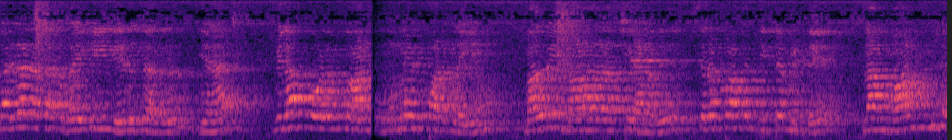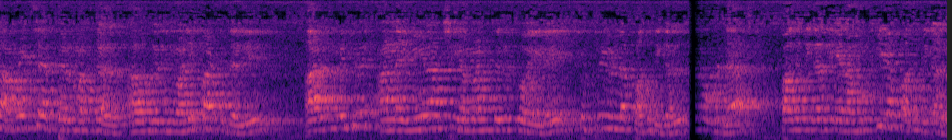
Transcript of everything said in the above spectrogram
கள்ளழகர் வைகையில் எழுந்தது என விழா கோலம் காணும் முன்னேற்பாடுகளையும் மதுரை மாநகராட்சியானது சிறப்பாக திட்டமிட்டு நாம் மாண்புமிகு அமைச்சர் பெருமக்கள் அவர்களின் வழிகாட்டுதலில் அருள்மிகு அன்னை மீனாட்சி அம்மன் திருக்கோயிலை சுற்றியுள்ள பகுதிகள் உள்ள பகுதிகள் என முக்கிய பகுதிகள்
